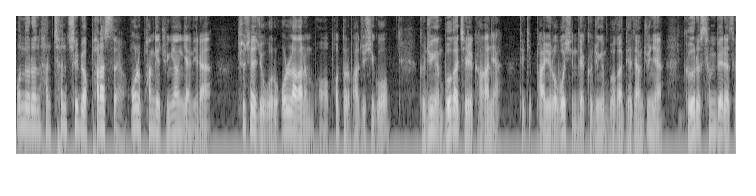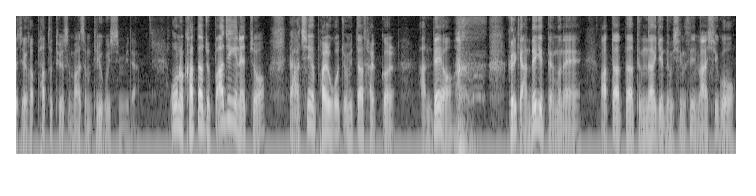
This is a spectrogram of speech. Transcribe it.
오늘은 한 1,700 팔았어요. 오늘 판 게 중요한 게 아니라 추세적으로 올라가는 어, 포트로 봐주시고 그 중에 뭐가 제일 강하냐 특히 바이오 로봇인데 그 중에 뭐가 대장주냐 그거를 선별해서 제가 파트 2에서 말씀드리고 있습니다. 오늘 갔다 좀 빠지긴 했죠. 야, 아침에 팔고 좀 이따 살 걸 안 돼요. 그렇게 안 되기 때문에 왔다 갔다 등락에 신경 쓰지 마시고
